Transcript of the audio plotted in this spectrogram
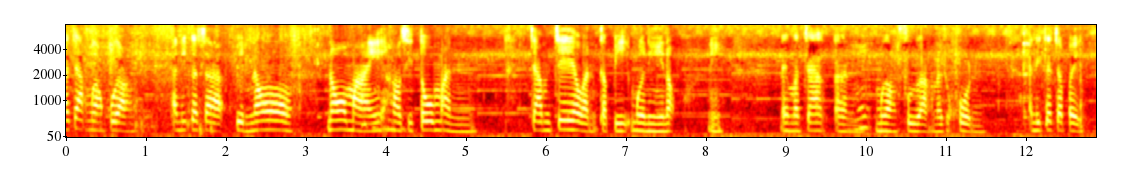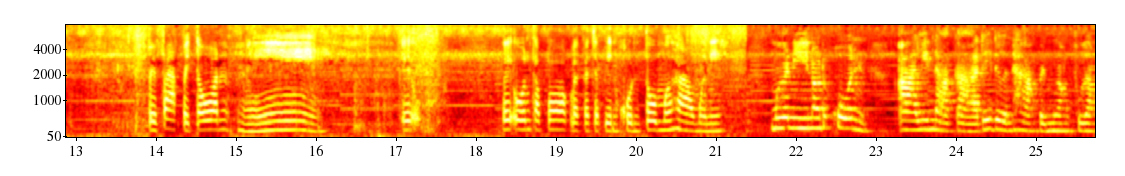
มาจากเมืองเฟือง อันนี้ก็จะเป็นนอนอไม้เฮาสิต้มอันจำเจวอันกะปิมือนี้เนาะนี่ ได้มาจากันเมืองเฟืองนะทุกคน อันนี้ก็จะไปไปฝากไปต้นนี่เอไปโอนกระปอกแล้วก็จะเป็นคนต้มเมื่อฮาวมือนี้มือนี้เนาะทุกคนอาลินดากาได้เดินทางไปเมืองเฟือง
